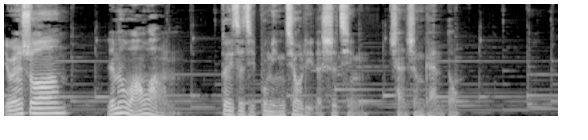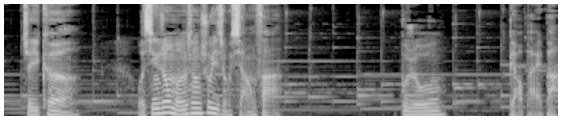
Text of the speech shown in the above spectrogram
有人说，人们往往。对自己不明就里的事情产生感动。这一刻，我心中萌生出一种想法：不如表白吧。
